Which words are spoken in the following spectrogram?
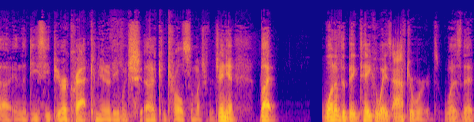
uh, in the DC bureaucrat community, which uh, controls so much of Virginia. But one of the big takeaways afterwards was that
